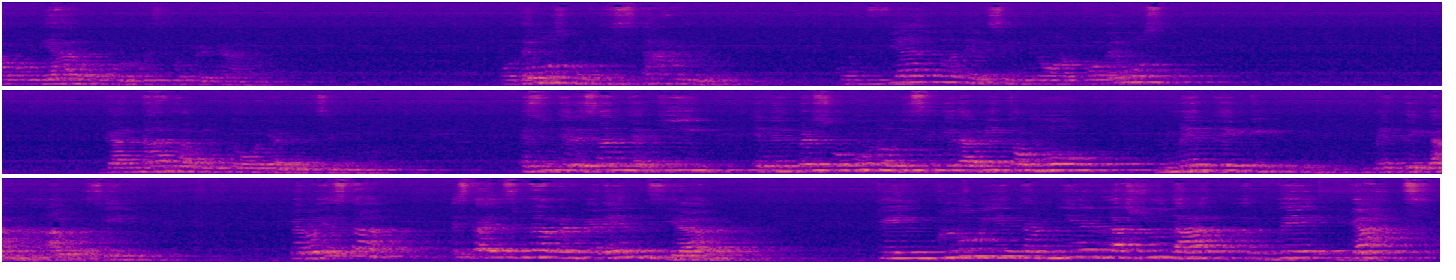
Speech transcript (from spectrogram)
agobiado por nuestro pecado. Podemos conquistarlo confiando en el Señor. Podemos ganar la victoria del Señor. Es interesante aquí en el verso 1 dice que David tomó mete, gama, algo así. Pero esta, esta es una referencia que incluye también la ciudad de Gat.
